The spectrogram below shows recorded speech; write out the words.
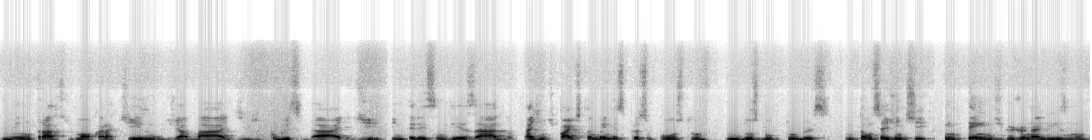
nenhum traço de mau caratismo, de jabá, de, de publicidade, de interesse enviesado, a gente parte também desse pressuposto dos booktubers. Então, se a gente entende que o jornalismo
